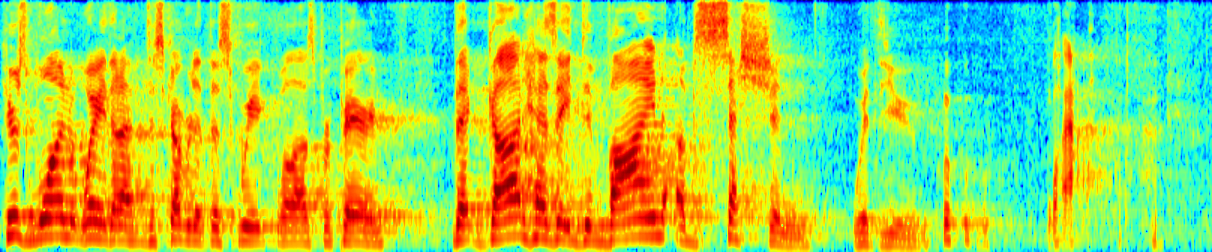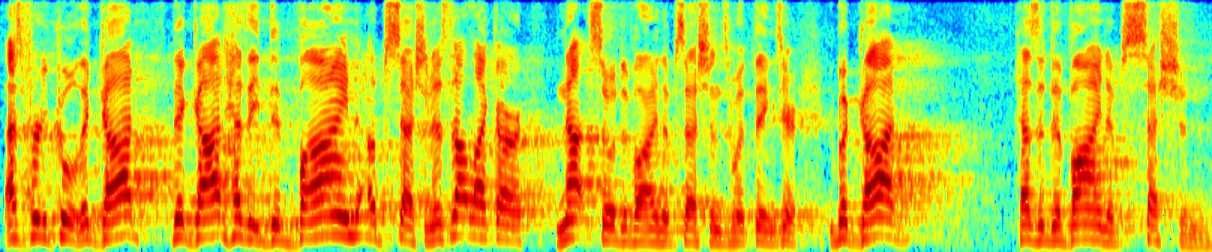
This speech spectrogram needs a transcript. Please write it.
here's one way that I've discovered it this week while I was preparing that God has a divine obsession with you. wow. That's pretty cool. That God, that God has a divine obsession. It's not like our not so divine obsessions with things here, but God has a divine obsession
